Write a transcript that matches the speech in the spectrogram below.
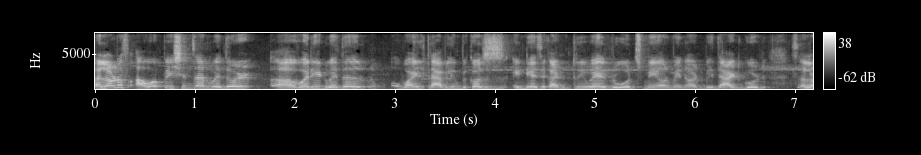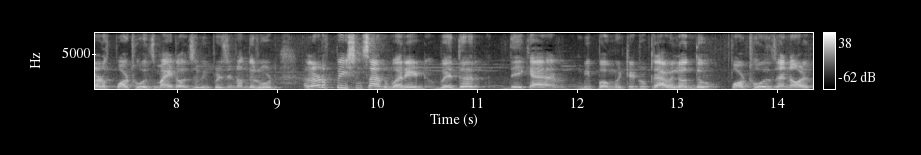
a lot of our patients are whether uh, worried whether while traveling because India is a country where roads may or may not be that good. So a lot of potholes might also be present on the road. A lot of patients are worried whether they can be permitted to travel on the potholes and all,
